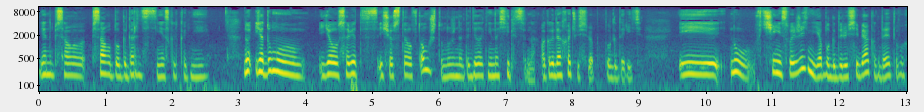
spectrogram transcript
Я написала, писала благодарности несколько дней. Ну, я думаю, ее совет еще состоял в том, что нужно это делать не насильственно, а когда я хочу себя поблагодарить. И, ну, в течение своей жизни я благодарю себя, когда этого,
